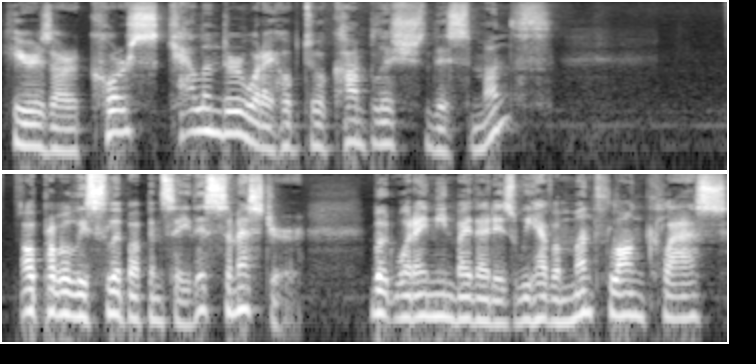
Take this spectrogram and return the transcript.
Here's our course calendar, what I hope to accomplish this month. I'll probably slip up and say this semester, but what I mean by that is we have a month-long class,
